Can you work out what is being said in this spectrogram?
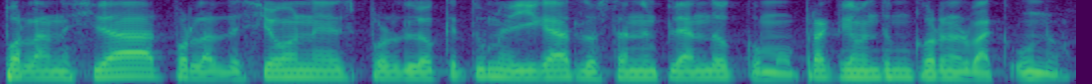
por la necesidad, por las lesiones, por lo que tú me digas, lo están empleando como prácticamente un cornerback uno.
